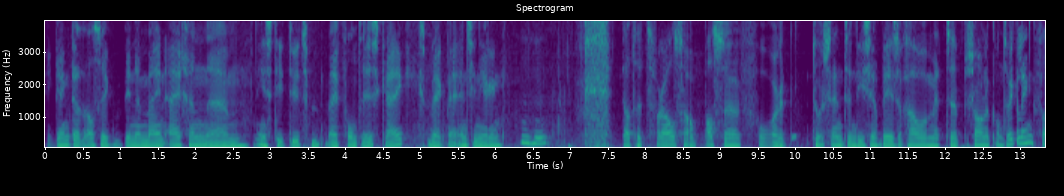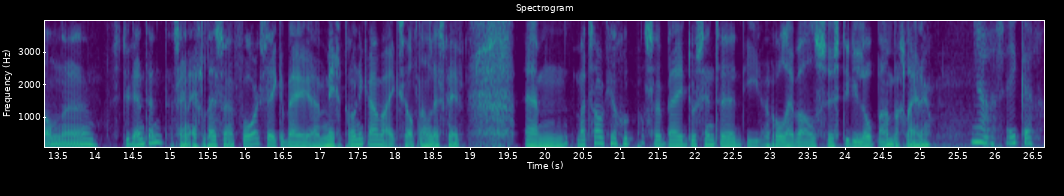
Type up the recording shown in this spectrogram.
Ik denk dat als ik binnen mijn eigen um, instituut bij Fontis kijk, ik werk bij engineering, mm -hmm. dat het vooral zou passen voor docenten die zich bezighouden met de persoonlijke ontwikkeling van, uh, studenten. Daar zijn echt lessen voor. Zeker bij uh, mechatronica, waar ik zelf dan les geef. Um, maar het zou ook heel goed passen bij docenten die een rol hebben als uh, studieloopbaanbegeleider. Ja, zeker.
